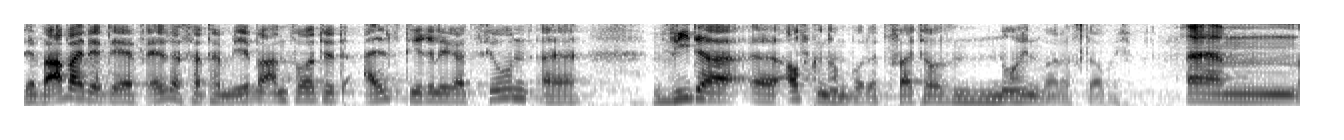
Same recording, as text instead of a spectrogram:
der war bei der DFL, das hat er mir beantwortet, als die Relegation äh, wieder äh, aufgenommen wurde. 2009 war das, glaube ich. Ähm,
